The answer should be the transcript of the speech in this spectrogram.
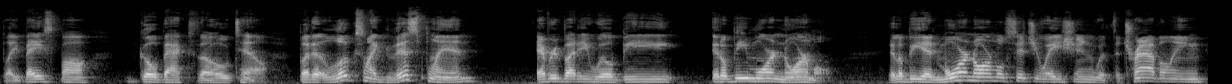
play baseball, go back to the hotel. But it looks like this plan, everybody will be, it'll be more normal. It'll be a more normal situation with the traveling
